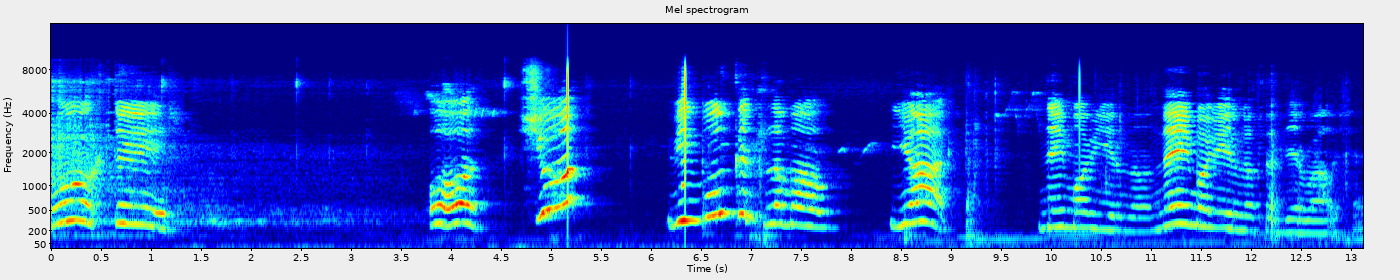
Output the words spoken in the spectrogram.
Ух ти! О, зламав. Як? Неймовірно, неймовірно все зірвалося.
